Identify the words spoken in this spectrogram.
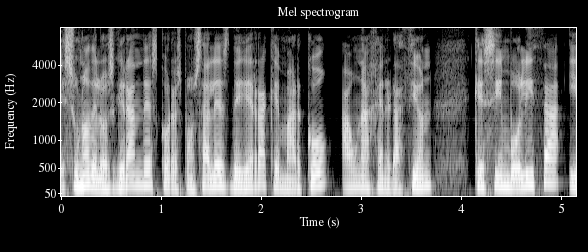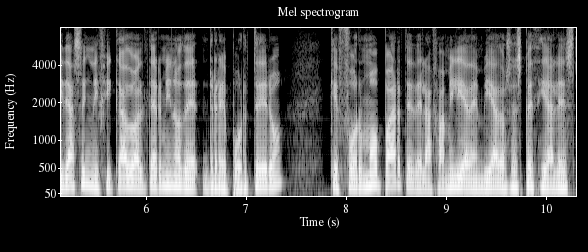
Es uno de los grandes corresponsales de guerra que marcó a una generación que simboliza y da significado al término de reportero, que formó parte de la familia de enviados especiales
